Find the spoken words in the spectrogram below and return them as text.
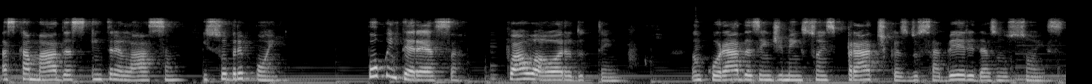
as camadas entrelaçam e sobrepõem. Pouco interessa qual a hora do tempo, ancoradas em dimensões práticas do saber e das noções.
